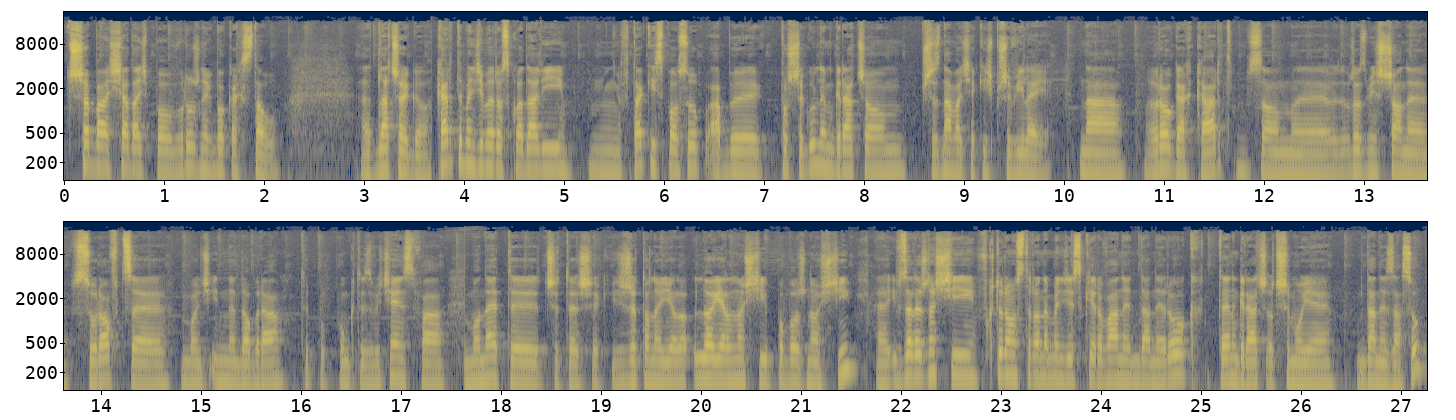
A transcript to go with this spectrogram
trzeba siadać po różnych bokach stołu. E, Dlaczego? Karty będziemy rozkładali mm, w taki sposób, aby poszczególnym graczom przyznawać jakieś przywileje. Na rogach kart są e, rozmieszczone surowce bądź inne dobra, typu punkty zwycięstwa, monety, czy też jakieś żetony lojalności i pobożności. E, I w zależności, w którą stronę będzie skierowany dany róg, ten gracz otrzymuje dany zasób.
